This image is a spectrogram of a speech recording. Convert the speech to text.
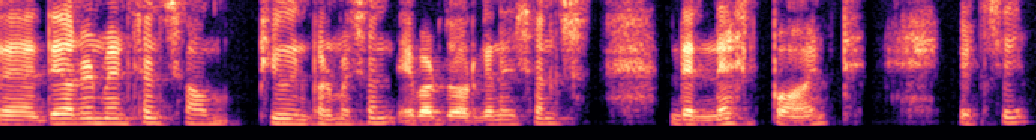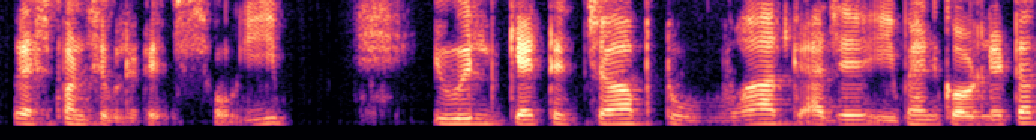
uh, they already mentioned some few information about the organizations. The next point it's a responsibilities so if you will get a job to work as a event coordinator.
